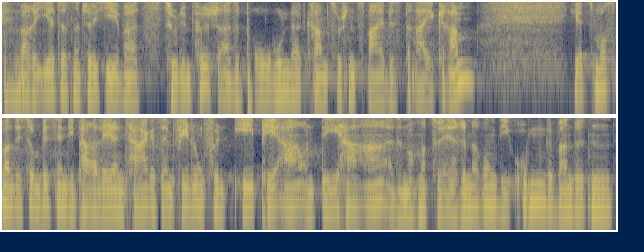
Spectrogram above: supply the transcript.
mhm. variiert das natürlich jeweils zu dem Fisch, also pro 100 Gramm zwischen zwei bis drei Gramm. Jetzt muss man sich so ein bisschen die parallelen Tagesempfehlungen für EPA und DHA, also nochmal zur Erinnerung, die umgewandelten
